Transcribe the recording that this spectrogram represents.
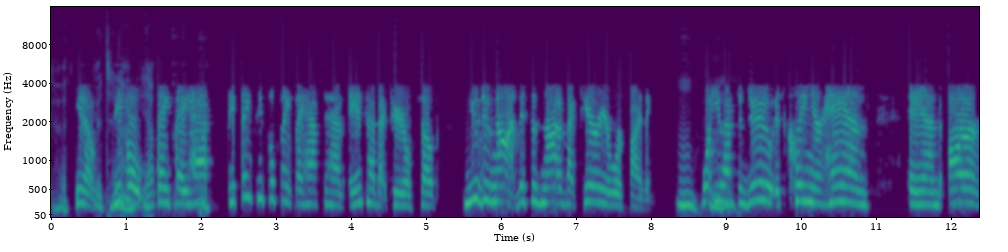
Good. You know, Good people yep. think they have. Think people think they have to have antibacterial soap. You do not. This is not a bacteria we're fighting. Mm-hmm. What you have to do is clean your hands, and our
